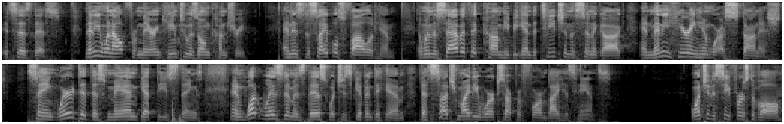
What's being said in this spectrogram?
It says this Then he went out from there and came to his own country and his disciples followed him. And when the Sabbath had come, he began to teach in the synagogue, and many hearing him were astonished, saying, Where did this man get these things? And what wisdom is this which is given to him, that such mighty works are performed by his hands? I want you to see, first of all,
